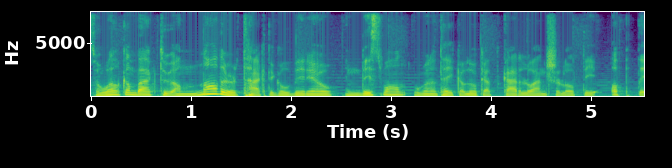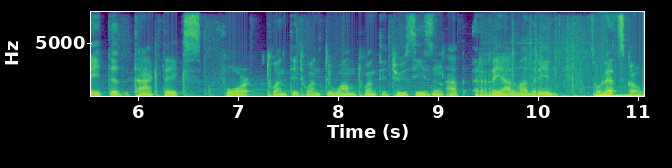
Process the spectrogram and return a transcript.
So welcome back to another tactical video. In this one, we're gonna take a look at Carlo Ancelotti updated tactics for 2021-22 season at Real Madrid. So let's go.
